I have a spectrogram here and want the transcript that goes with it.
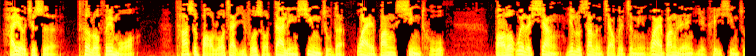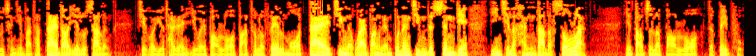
还有就是特罗菲摩，他是保罗在以弗所带领信主的外邦信徒。保罗为了向耶路撒冷教会证明外邦人也可以信主，曾经把他带到耶路撒冷。结果犹太人以为保罗把特罗菲摩带进了外邦人不能进入的圣殿，引起了很大的骚乱，也导致了保罗的被捕，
